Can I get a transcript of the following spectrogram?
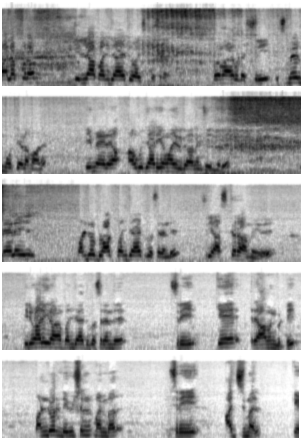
മലപ്പുറം ജില്ലാ പഞ്ചായത്ത് വൈസ് പ്രസിഡന്റ് ബഹുമാനപ്പെട്ട ശ്രീ ഇസ്മയിൽ മൂത്തിയടമാണ് ഈ മേള ഔപചാരികമായി ഉദ്ഘാടനം ചെയ്യുന്നത്. മേളയിൽ വണ്ടൂർ ബ്ലോക്ക് പഞ്ചായത്ത് പ്രസിഡന്റ് ശ്രീ അസ്കർ ആമയൂർ തിരുവാലി ഗ്രാമപഞ്ചായത്ത് president Shri K Ramankutty Wandoor division member Shri Ajmal K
